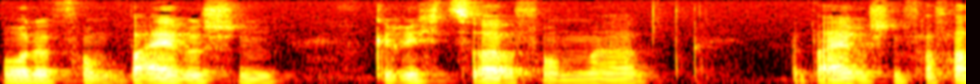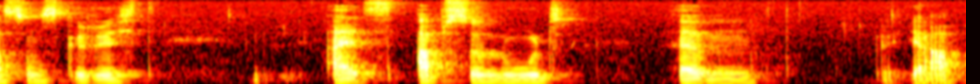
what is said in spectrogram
wurde vom bayerischen Gerichts, äh, vom äh, bayerischen Verfassungsgericht als absolut, ähm, ja,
